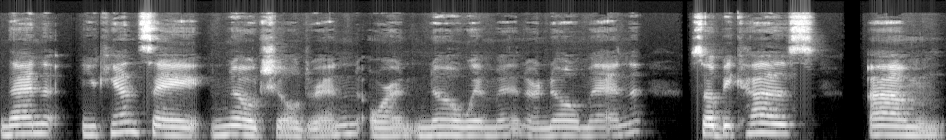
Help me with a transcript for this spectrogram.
then you can say no children or no women or no men. So because um,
